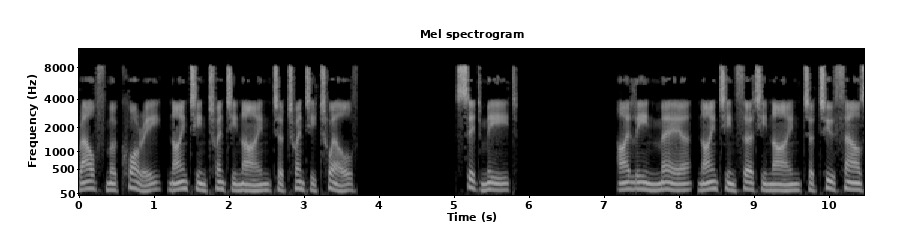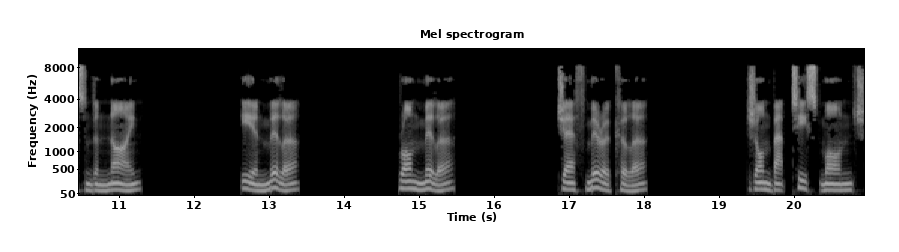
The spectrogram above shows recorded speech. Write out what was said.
Ralph McQuarrie 1929 to 2012 Syd Mead Eileen Meyer 1939 to 2009 Ian Miller Ron Miller Jeff Miracola Jean-Baptiste Monge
